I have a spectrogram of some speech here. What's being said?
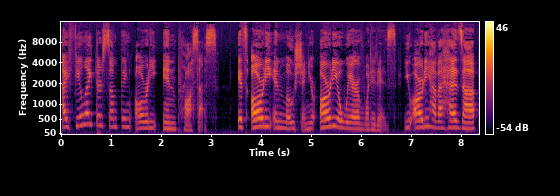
I feel like there's something already in process. It's already in motion. You're already aware of what it is. You already have a heads up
